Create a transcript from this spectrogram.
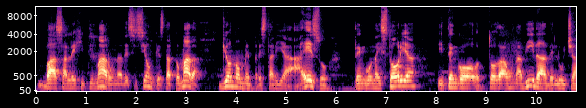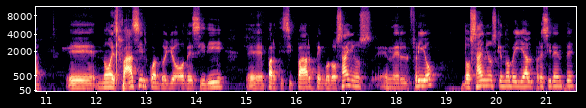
vas a legitimar una decisión que está tomada. Yo no me prestaría a eso. Tengo una historia y tengo toda una vida de lucha Eh, no es fácil cuando yo decidí eh, participar, tengo dos años en el frío, dos años que no veía al presidente,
